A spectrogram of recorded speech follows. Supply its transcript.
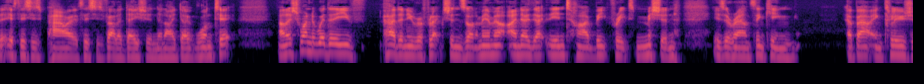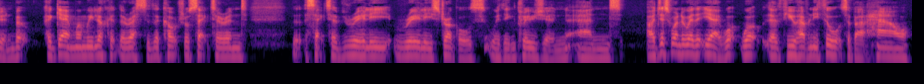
that if this is power, if this is validation, then I don't want it. And I just wonder whether you've had any reflections on. I mean, I, mean, I know that the entire Beatfreeks mission is around thinking about inclusion, but again, when we look at the rest of the cultural sector and the sector really, really struggles with inclusion and I just wonder whether, yeah, what, what, if you have any thoughts about how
